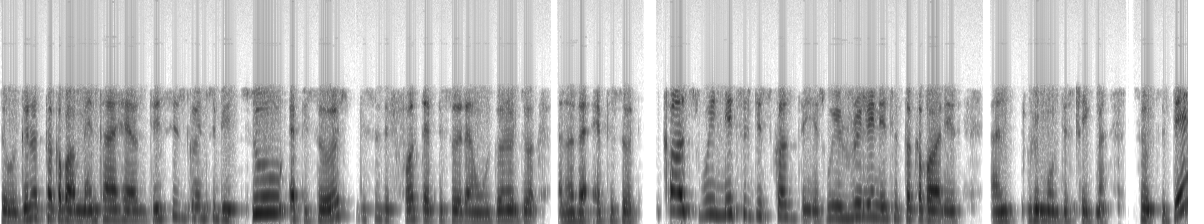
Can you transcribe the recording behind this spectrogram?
So we're going to talk about mental health. This is going to be two episodes. This is the first episode, and we're going to do another episode because we need to discuss this. We really need to talk about this and remove the stigma. So today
